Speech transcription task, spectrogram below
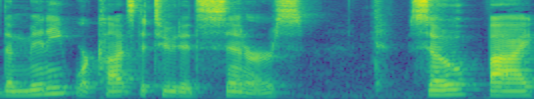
the many were constituted sinners, so by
